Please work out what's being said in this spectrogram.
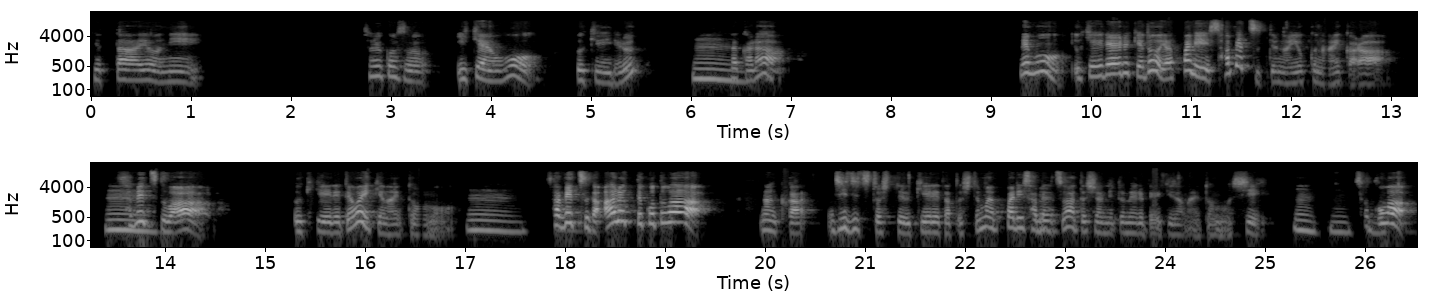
言ったように、それこそ意見を受け入れる。うん。だから、でも受け入れるけど、やっぱり差別っていうのは良くないから、うん。差別は受け入れてはいけないと思う。うん。差別があるってことはなんか事実として受け入れたとしてもやっぱり差別は私は認めるべきじゃないと思うしうん。うん。そこは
